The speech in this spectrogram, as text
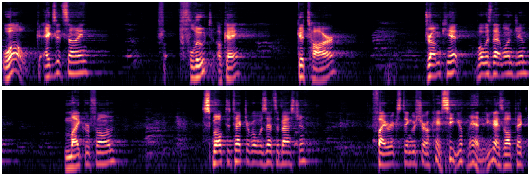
Whoa, exit sign? F- flute, okay. Guitar. Drum kit. What was that one, Jim? Microphone. Smoke detector, what was that, Sebastian? Fire extinguisher. Okay, see, you, man, you guys all picked,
